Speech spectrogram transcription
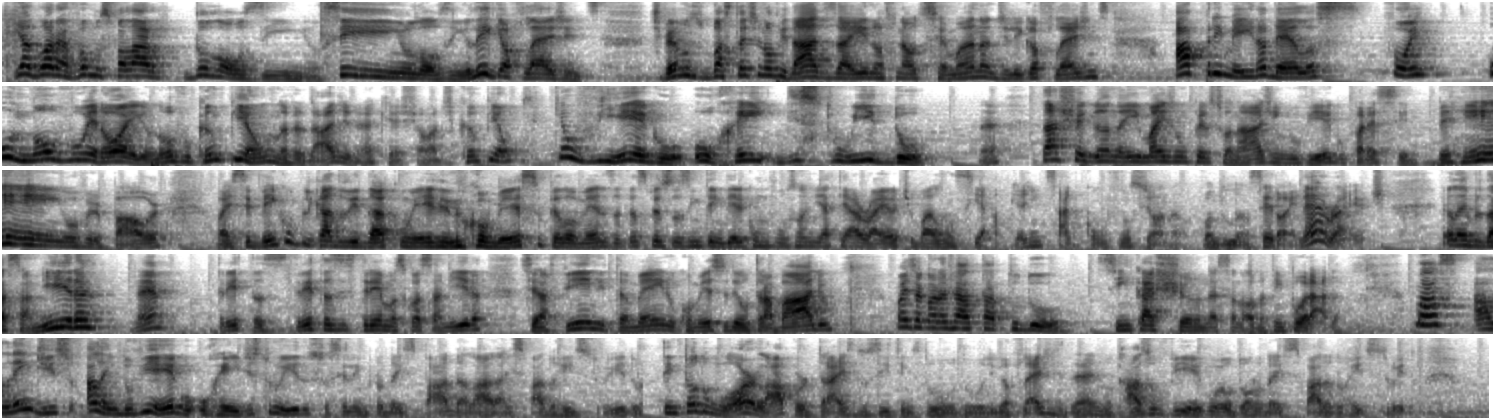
E agora vamos falar do LoLzinho. Sim, o LoLzinho, League of Legends. Tivemos bastante novidades aí no final de semana de League of Legends. A primeira delas foi o novo herói, o novo campeão, na verdade, né, que é chamado de campeão, que é o Viego, o Rei Destruído, né? Tá chegando aí mais um personagem, o Viego parece ser bem overpower, vai ser bem complicado lidar com ele no começo, pelo menos, até as pessoas entenderem como funciona e até a Riot balancear, porque a gente sabe como funciona quando lança herói, né, Riot? Eu lembro da Samira, né? Tretas, tretas extremas com a Samira, Serafine também, no começo deu trabalho, mas agora já tá tudo se encaixando nessa nova temporada. Mas, além disso, além do Viego, o Rei Destruído, se você lembrou da espada lá, a espada do Rei Destruído, tem todo um lore lá por trás dos itens do, do League of Legends, né? No caso, o Viego é o dono da espada do Rei Destruído.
